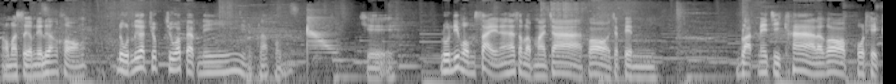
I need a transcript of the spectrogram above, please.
เอามาเสริมในเรื่องของดูดเลือดจุ๊บจวแบบนี้นะครับผมโอเครุ่นที่ผมใส่นะฮะสำหรับมาจ้าก็จะเป็น Blood Magic 5แล้วก็ Protect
